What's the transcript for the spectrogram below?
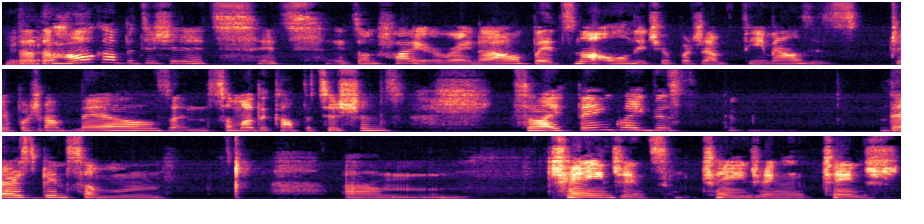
Yeah. So the whole competition, it's it's it's on fire right now. But it's not only triple jump females; it's triple jump males and some other competitions. So I think like this there's been some um, changing, changing, change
